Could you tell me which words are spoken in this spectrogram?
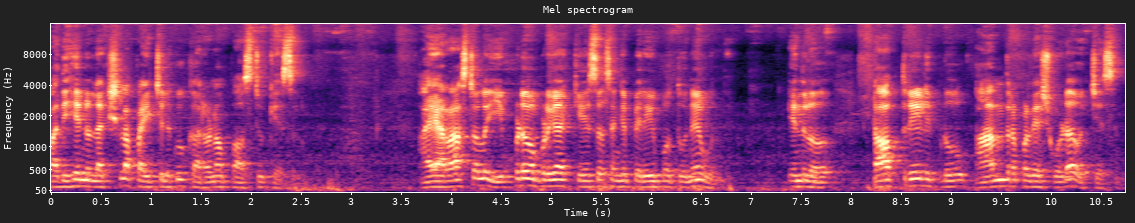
పదిహేను లక్షల పైచిలకు కరోనా పాజిటివ్ కేసులు. ఆయా రాష్ట్రాల్లో ఇప్పుడప్పుడుగా కేసుల సంఖ్య పెరిగిపోతూనే ఉంది. ఇందులో టాప్ త్రీలు ఇప్పుడు ఆంధ్రప్రదేశ్ కూడా వచ్చేసింది.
